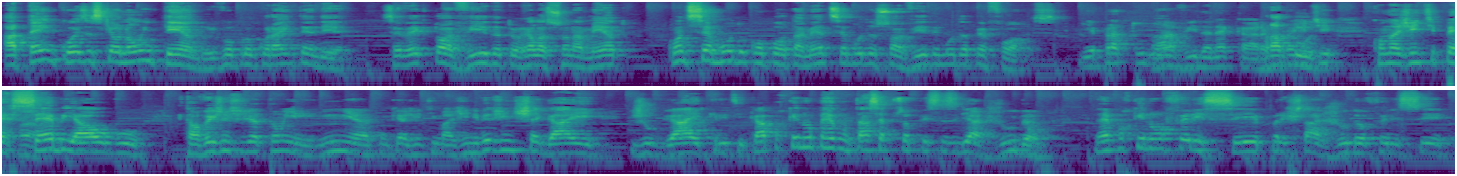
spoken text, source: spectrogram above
até em coisas que eu não entendo e vou procurar entender. Você vê que tua vida, teu relacionamento, quando você muda o comportamento, você muda a sua vida e muda a performance. E é pra tudo Ah. na vida, né, cara? Pra quando, tudo. A gente, quando a gente percebe algo que talvez não esteja tão em linha com o que a gente imagina, em vez de a gente chegar e julgar e criticar, por que não perguntar se a pessoa precisa de ajuda? né? Por que não oferecer, prestar ajuda, oferecer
